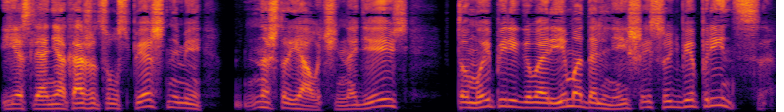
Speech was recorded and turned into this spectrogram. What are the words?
Если они окажутся успешными, на что я очень надеюсь, то мы переговорим о дальнейшей судьбе принца.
